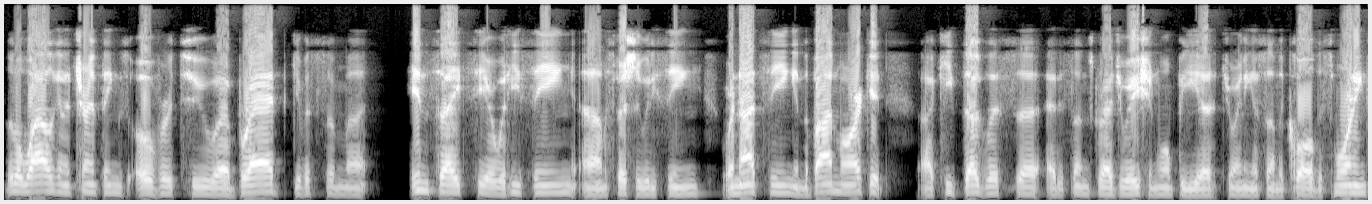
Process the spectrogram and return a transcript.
little while, going to turn things over to uh, Brad, give us some uh, insights here, what he's seeing, um, especially what he's seeing or not seeing in the bond market. Uh, Keith Douglas, uh, at his son's graduation, won't be joining us on the call this morning,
